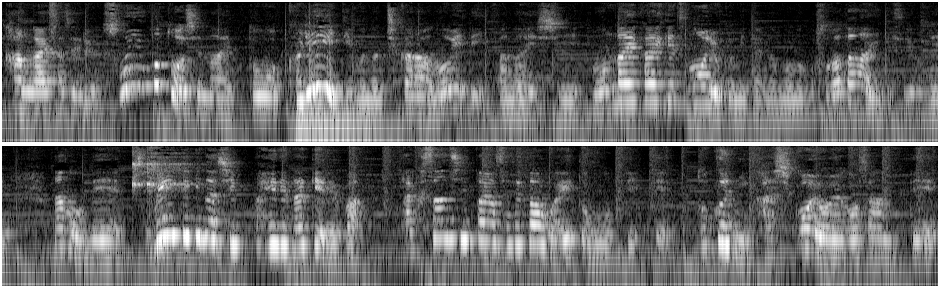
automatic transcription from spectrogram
考えさせる。そういうことをしないとクリエイティブな力は伸びていかないし問題解決能力みたいなものも育たないんですよね。なので致命的な失敗でなければたくさん失敗をさせた方がいいと思っていて特に賢い親御さんって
